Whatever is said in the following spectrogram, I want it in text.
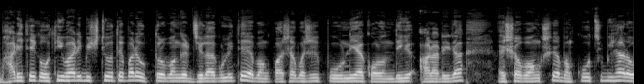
ভারী থেকে অতি ভারী বৃষ্টি হতে পারে উত্তরবঙ্গের জেলাগুলিতে এবং পাশাপাশি পূর্ণিয়া, করণদিঘি আড়ারিরা এসব অংশে এবং কোচবিহার ও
